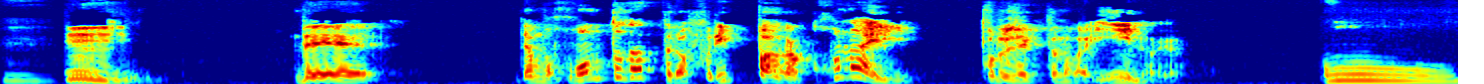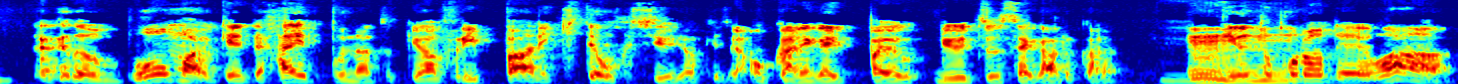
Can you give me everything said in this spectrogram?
うんうん。で、でも本当だったらフリッパーが来ないプロジェクトの方がいいのよ。うん。だけど、ボーマーケットでハイプな時はフリッパーに来てほしいわけじゃん。お金がいっぱい流通性があるから。うんっていうところでは、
